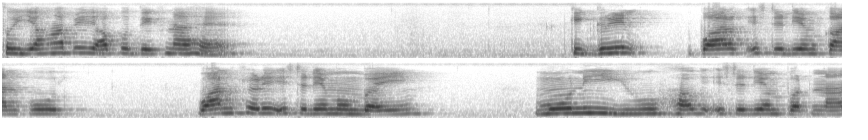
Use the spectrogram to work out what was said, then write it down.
तो यहाँ पे आपको देखना है कि green park stadium, Kanpur, Wankhede stadium, Mumbai, Moin ul Haq stadium, Patna,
